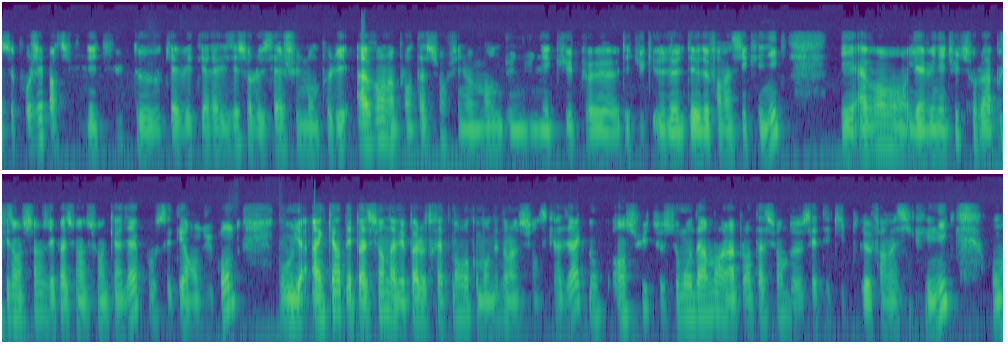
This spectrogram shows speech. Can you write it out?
ce projet est parti d'une étude qui avait été réalisée sur le CHU de Montpellier avant l'implantation, finalement, d'une équipe de, de, pharmacie clinique et avant, il y avait une étude sur la prise en charge des patients insuffisance cardiaque où s'était rendu compte où un quart des patients n'avaient pas le traitement recommandé dans l'insuffisance cardiaque. Donc ensuite, secondairement à l'implantation de cette équipe de pharmacie clinique, on,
